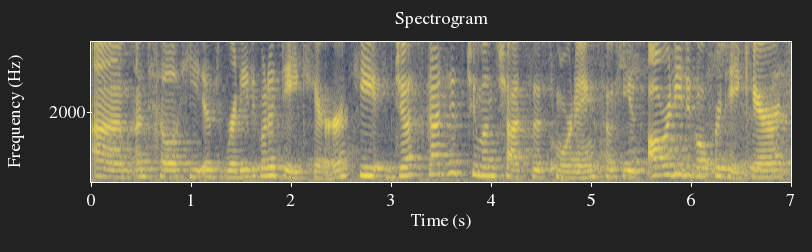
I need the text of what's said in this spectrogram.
um, until he is ready to go to daycare. He just got his two month shots this morning. So he is all ready to go for daycare.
